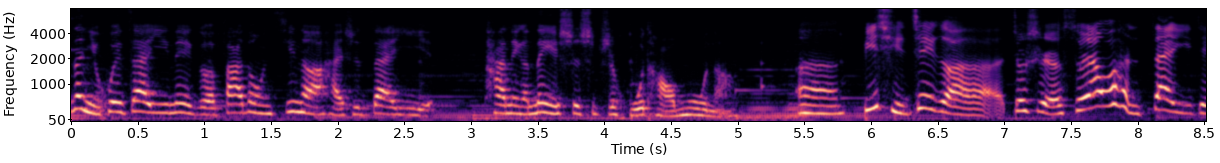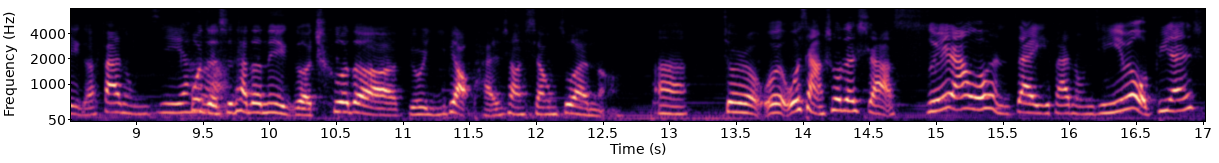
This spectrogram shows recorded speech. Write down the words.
那你会在意那个发动机呢，还是在意它那个内饰是不是胡桃木呢？嗯，比起这个，就是虽然我很在意这个发动机，或者是它的那个车的，比如仪表盘上镶钻呢？嗯，就是我我想说的是啊，虽然我很在意发动机，因为我必然是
